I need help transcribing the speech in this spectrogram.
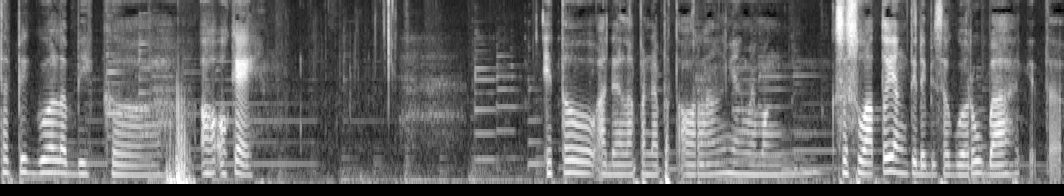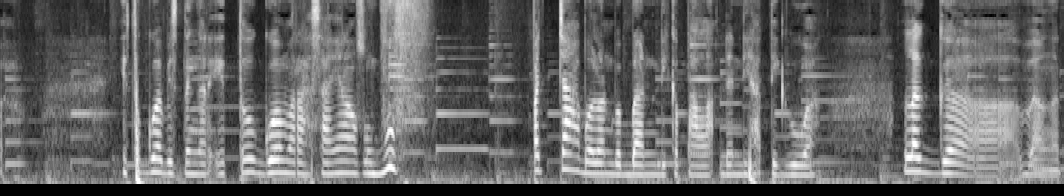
Tapi gue lebih ke oh oke. Okay. itu adalah pendapat orang yang memang sesuatu yang tidak bisa gue rubah gitu. Itu gue habis dengar itu gue merasanya langsung wuff pecah balon beban di kepala dan di hati gue lega banget.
